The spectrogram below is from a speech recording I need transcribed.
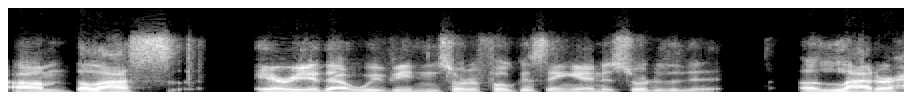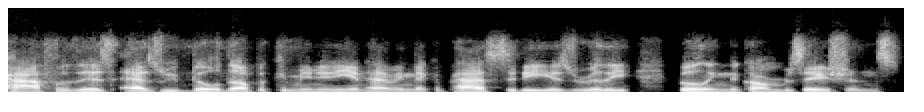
um, the last area that we've been sort of focusing in is sort of the latter half of this as we build up a community and having the capacity is really building the conversations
